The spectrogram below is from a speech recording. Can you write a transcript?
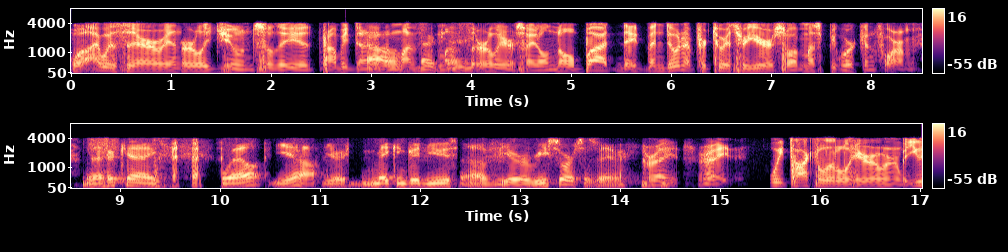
Well, I was there in early June, so they had probably done oh, it a oh, month okay. month earlier, so I don't know. But they've been doing it for two or three years, so it must be working for them. Okay. well, yeah, you're making good use of your resources there. right, right we talked a little here, but you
